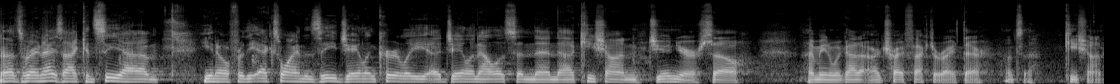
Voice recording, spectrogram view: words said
No, that's very nice. I can see, um, you know, for the X, Y, and the Z, Jalen Curley, uh, Jalen Ellis, and then uh, Keyshawn Jr. So, I mean, we got our trifecta right there. That's a Keyshawn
